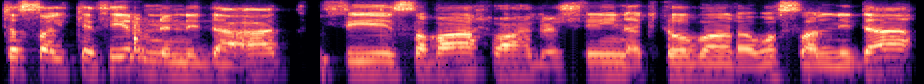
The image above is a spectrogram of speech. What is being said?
تصل كثير من النداءات. في صباح 21 أكتوبر وصل نداء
